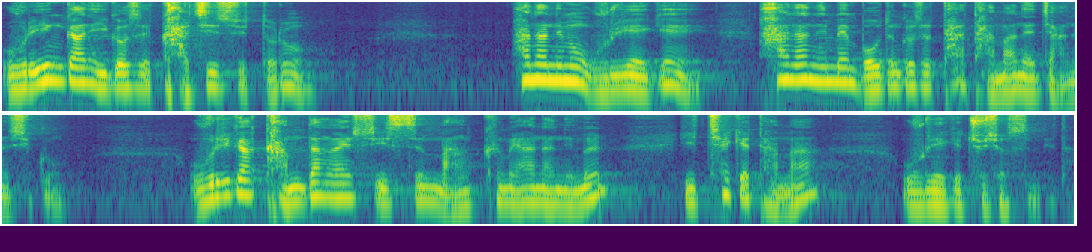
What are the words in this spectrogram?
우리 인간이 이것을 가질 수 있도록 하나님은 우리에게 하나님의 모든 것을 다 담아내지 않으시고 우리가 감당할 수 있을 만큼의 하나님을 이 책에 담아 우리에게 주셨습니다.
